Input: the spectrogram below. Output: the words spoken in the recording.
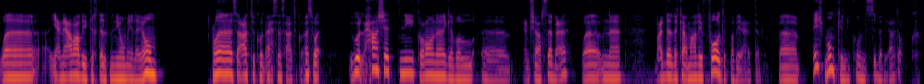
ويعني أعراضي تختلف من يوم إلى يوم وساعات تكون أحسن ساعات تكون أسوأ. يقول حاشتني كورونا قبل آه يعني بشهر سبعة وأن معدل الذكاء مالي فوق الطبيعي حتى. فايش ممكن يكون السبب يا دوك؟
